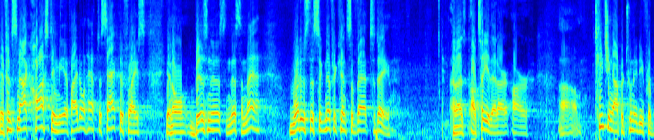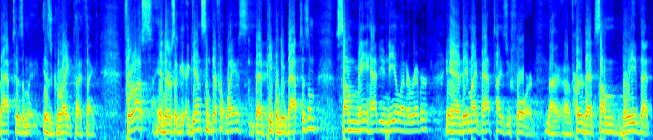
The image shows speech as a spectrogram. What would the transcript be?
If it's not costing me, if I don't have to sacrifice, you know, business and this and that, what is the significance of that today? And I'll tell you that our, our um, teaching opportunity for baptism is great, I think. For us, and there's again some different ways that people do baptism. Some may have you kneel in a river and they might baptize you forward. I've heard that some believe that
